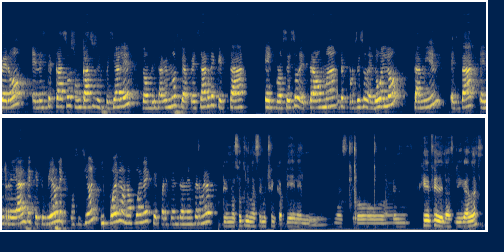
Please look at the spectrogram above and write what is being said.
Pero en este caso son casos especiales donde sabemos que a pesar de que está el proceso de trauma, el proceso de duelo, también está el real de que tuvieron exposición y puede o no puede que presenten la enfermedad. Que nosotros nos hace mucho hincapié en nuestro jefe de las brigadas,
